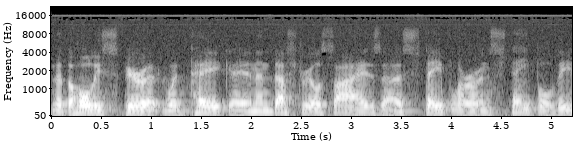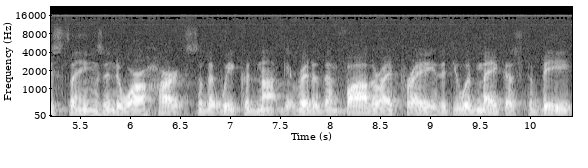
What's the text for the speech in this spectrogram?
that the Holy Spirit would take an industrial size uh, stapler and staple these things into our hearts so that we could not get rid of them. Father, I pray that you would make us to be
